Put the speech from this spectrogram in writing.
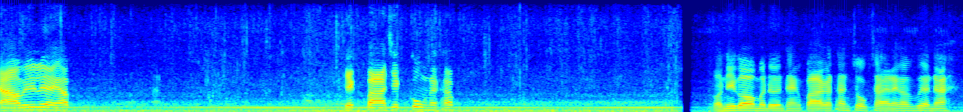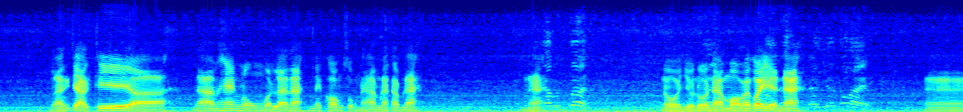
ยาวไปเรื่อยๆครับเช็คปลาเช็คกุ้งนะครับ ตอนนี้ก็มาเดินแทงปลากับท่านโชคชัยนะครับเพื่อนนะ หลังจากที่น้ำแห้งลงหมดแล้วนะ ในคลองส่งน้ำนะครับนะนะโน่นอยู่โน่นนะมองไม่ค่อยเห็นนะอ่า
